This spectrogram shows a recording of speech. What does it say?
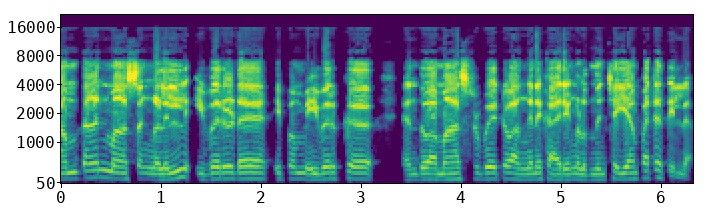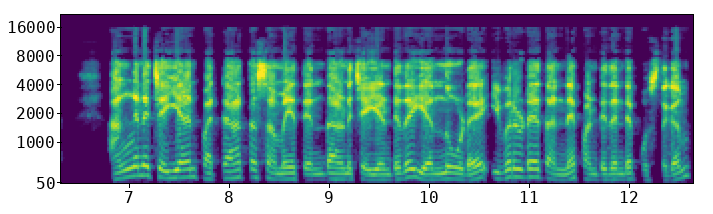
റംദാൻ മാസങ്ങളിൽ ഇവരുടെ ഇപ്പം ഇവർക്ക് എന്തുവാ മാസ്റ്റർബേറ്റോ അങ്ങനെ കാര്യങ്ങളൊന്നും ചെയ്യാൻ പറ്റത്തില്ല. അങ്ങനെ ചെയ്യാൻ പറ്റാത്ത സമയത്ത് എന്താണ് ചെയ്യേണ്ടത് എന്നൂടെ ഇവരുടെ തന്നെ പണ്ഡിതന്റെ പുസ്തകം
